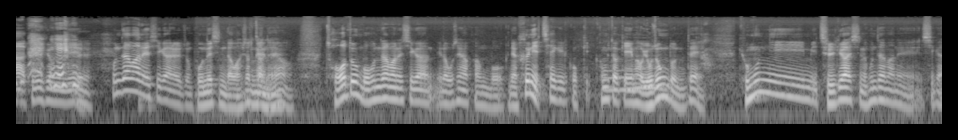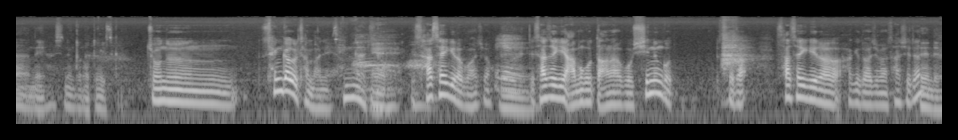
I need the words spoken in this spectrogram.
아, 그리고 예. 교수님 네. 혼자만의 시간을 좀 보내신다고 하셨잖아요. 저도 뭐 혼자만의 시간이라고 생각하면 뭐 그냥 흔히 책 읽고 게- 컴퓨터 음. 게임하고 요 정도인데 교무님이 즐겨 하시는 혼자만의 시간에 하시는 건 어떤 게 있을까요? 저는 생각을 참 많이 해요. 생각이요. 예, 사색이라고 하죠. 예. 네. 사색이 아무것도 안 하고 쉬는 것이라 사색이라 하기도 하지만 사실은 네네.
